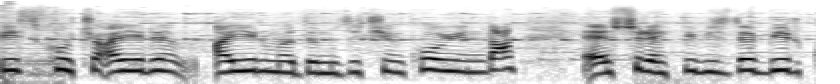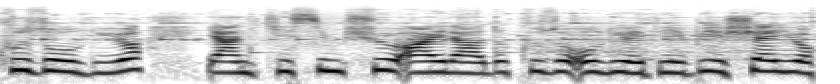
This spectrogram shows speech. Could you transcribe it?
Biz koçu ayırı, ayırmadığımız için koyundan e, sürekli bizde bir kuzu oluyor. Yani kesim şu aylarda kuzu oluyor diye bir şey yok.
